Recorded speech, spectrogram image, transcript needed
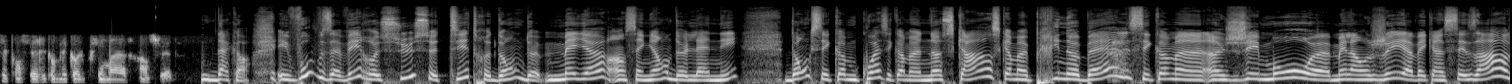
c'est considéré comme l'école primaire en Suède. D'accord. Et vous, vous avez reçu ce titre donc de meilleur enseignant de l'année. Donc c'est comme quoi? C'est comme un Oscar, c'est comme un prix Nobel, c'est comme un, un Gémeaux euh, mélangé avec un César.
